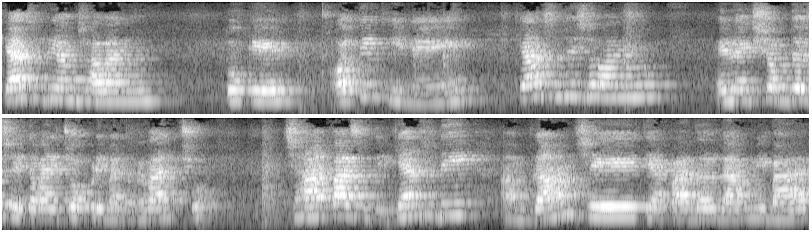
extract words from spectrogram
ક્યાં સુધી આમ જવાનું? તો કે, અતિથિને ક્યાં સુધી જવાનું? એનો એક શબ્દ છે, તમારી ચોપડીમાં તમે વાંચજો. ઝાપા સુધી ક્યાં સુધી આમ ગામ છે, ત્યાં પાદર ગામની બહાર,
